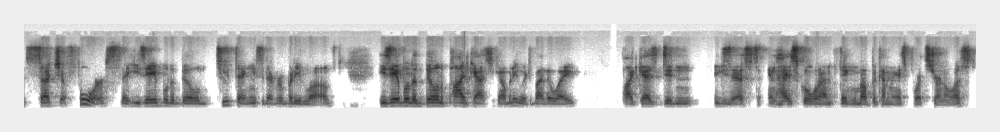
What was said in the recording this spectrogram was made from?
such a force that he's able to build two things that everybody loved. He's able to build a podcasting company, which by the way, podcast didn't exist in high school when I'm thinking about becoming a sports journalist.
